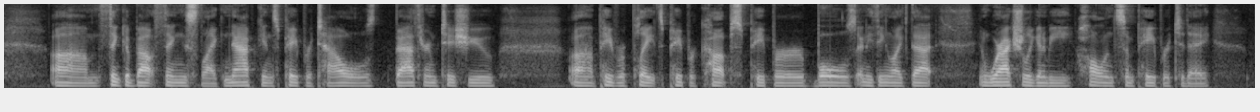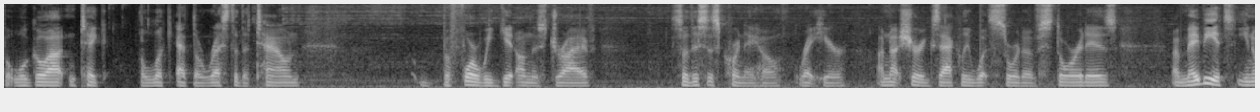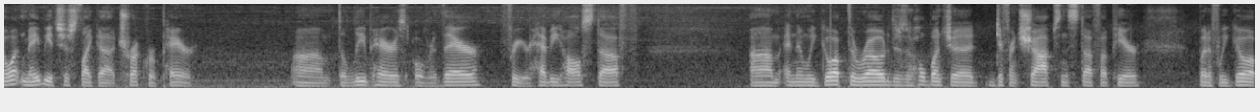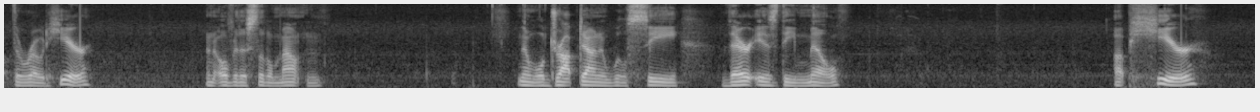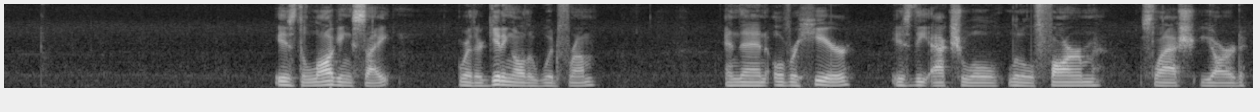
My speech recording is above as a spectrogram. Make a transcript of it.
Um, think about things like napkins, paper towels, bathroom tissue, uh, paper plates, paper cups, paper bowls, anything like that. And we're actually going to be hauling some paper today. But we'll go out and take a look at the rest of the town before we get on this drive. So this is Cornejo right here. I'm not sure exactly what sort of store it is. Or maybe it's, you know what, maybe it's just like a truck repair. Um, the Liebherr is over there for your heavy haul stuff. Um, and then we go up the road. There's a whole bunch of different shops and stuff up here. But if we go up the road here and over this little mountain, then we'll drop down and we'll see there is the mill. Up here is the logging site where they're getting all the wood from. And then over here is the actual little farm slash yard.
